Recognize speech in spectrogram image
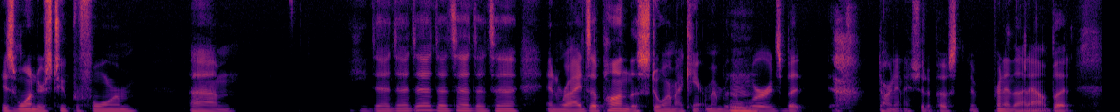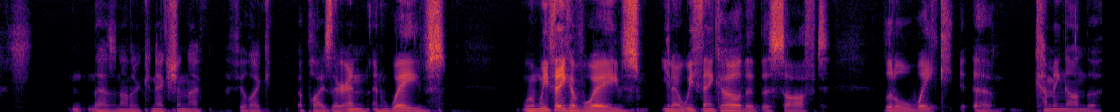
his wonders to perform. Um, he da, da, da, da, da, da, da, and rides upon the storm. I can't remember the Mm. words, but darn it, I should have posted printed that out. But that's another connection I, I feel like applies there. And and waves. When we think of waves, you know, we think, oh, the the soft little wake uh, coming on the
